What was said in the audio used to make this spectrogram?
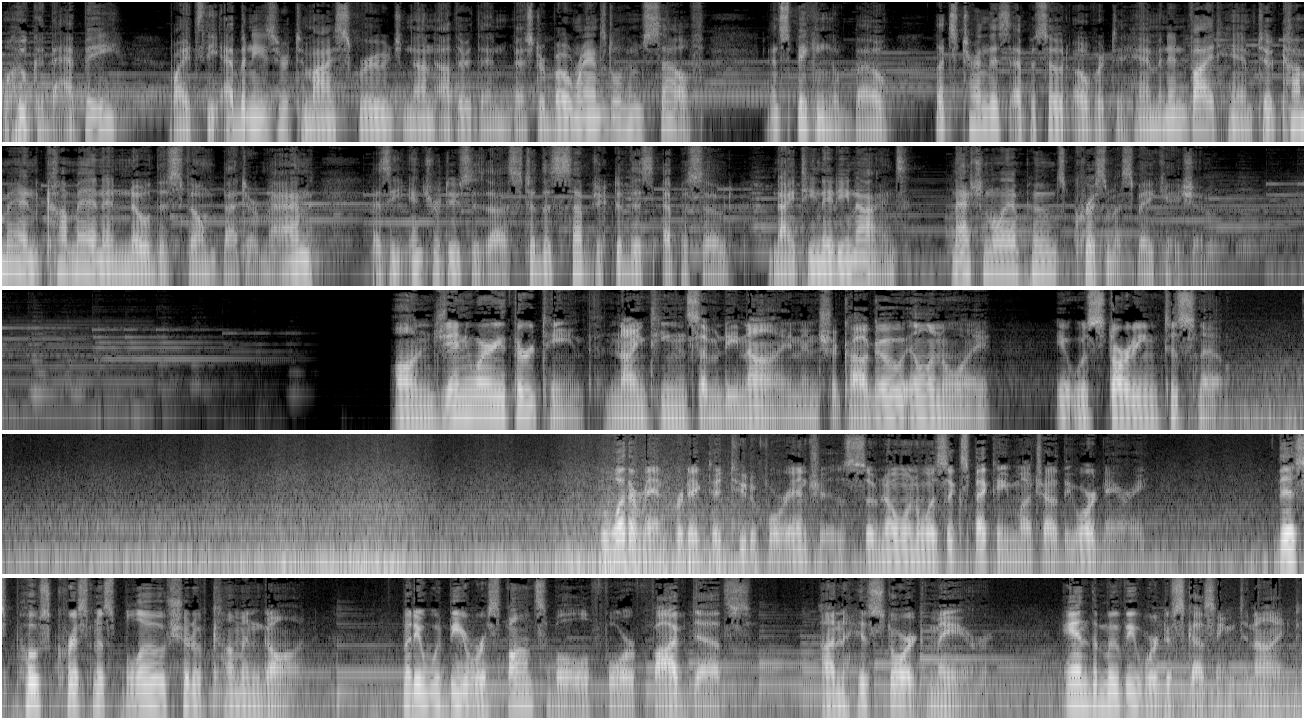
Well, who could that be? Why, it's the Ebenezer to my Scrooge, none other than Mr. Bo Ransdell himself. And speaking of Bo, let's turn this episode over to him and invite him to come in, come in and know this film better, man, as he introduces us to the subject of this episode 1989's National Lampoon's Christmas Vacation. On January 13th, 1979, in Chicago, Illinois, it was starting to snow. The weatherman predicted 2 to 4 inches, so no one was expecting much out of the ordinary. This post Christmas blow should have come and gone, but it would be responsible for five deaths, an historic mayor, and the movie we're discussing tonight.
